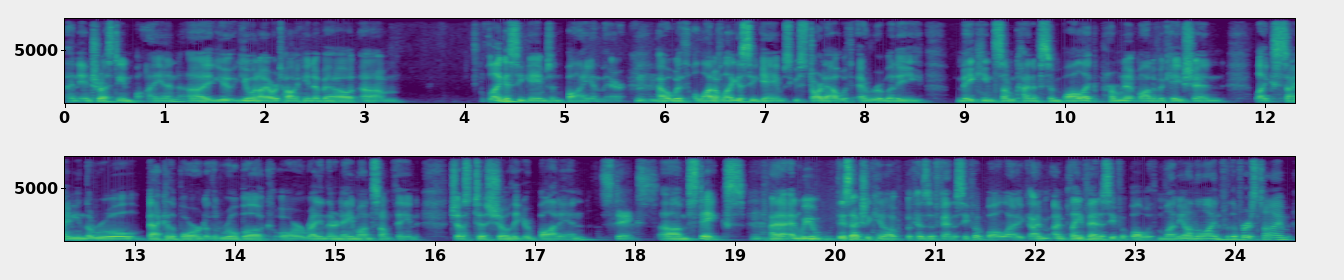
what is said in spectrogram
an interesting buy-in. Uh, you you and I were talking about um, legacy games and buy-in there. How with a lot of legacy games, you start out with everybody making some kind of symbolic permanent modification, like signing the rule back of the board or the rule book or writing their name on something, just to show that you're bought in Stakes. um, stakes. Uh, and we this actually came up because of fantasy football. Like I'm, I'm playing fantasy football with money on the line for the first time,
